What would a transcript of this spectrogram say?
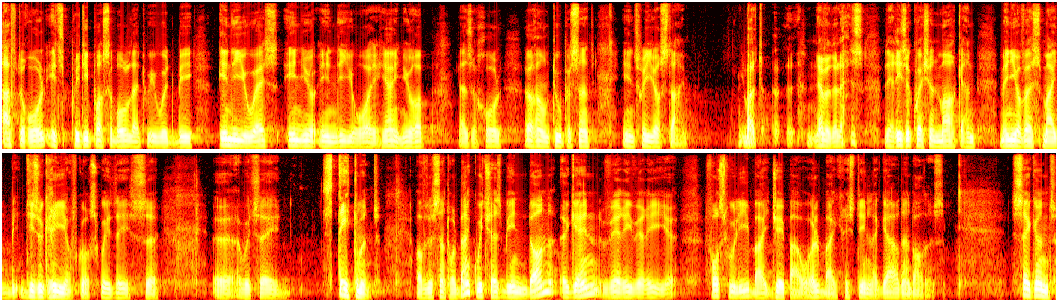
after all, it's pretty possible that we would be in the US, in, in the euro area, in Europe as a whole, around 2% in three years' time. But uh, nevertheless, there is a question mark, and many of us might be, disagree, of course, with this, uh, uh, I would say, statement of the central bank, which has been done, again, very, very uh, forcefully by Jay Powell, by Christine Lagarde, and others. Second,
